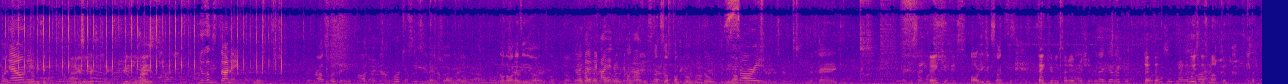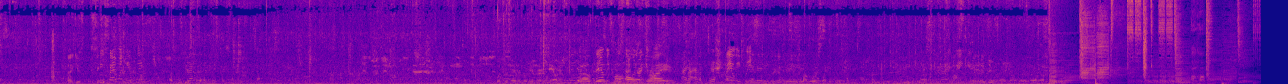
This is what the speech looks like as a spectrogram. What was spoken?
Naomi, No, we can, let me get some pictures right here. Beautiful dress. you look stunning. Congrats for the new project. I look forward to seeing it in a moment. No, no, the neon. That's a Funko window. The neon. Sorry. Thank you. Thank you so much. Thank you, miss. Oh, you can sign for. Thank you, miss. I really appreciate Can. I get a good photo? with you? Who is this marker? Thank you. Can you sign one here, please? What's your favorite movie hers? Naomi? Naomi, can you sign one right here? Drive. I have to. Naomi, please.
